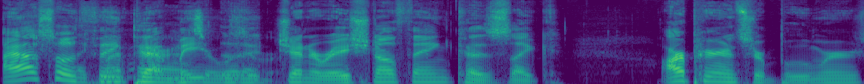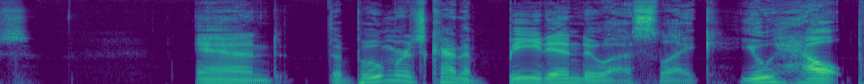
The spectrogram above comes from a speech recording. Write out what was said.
I also Like think that parents may, or was a generational thing because, like, our parents are boomers, and the boomers kind of beat into us like, "You help,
